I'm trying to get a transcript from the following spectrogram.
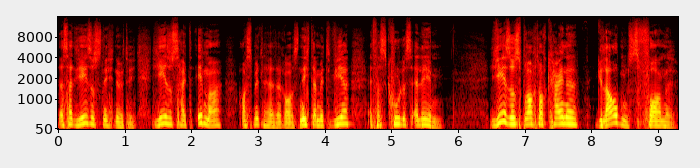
Das hat Jesus nicht nötig. Jesus halt immer aus Mitleid heraus, nicht damit wir etwas Cooles erleben. Jesus braucht auch keine Glaubensformel.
